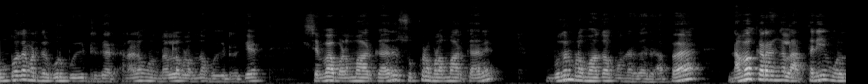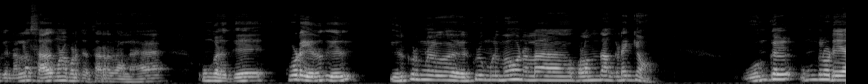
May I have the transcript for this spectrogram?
ஒன்பதாம் இடத்துல குரு போயிட்டு இருக்காரு. அதனால் உங்களுக்கு நல்ல பலம் தான் போயிட்டு இருக்கு. செவ்வாய் பலமாக இருக்கார். சுக்கிரன் பலமாக இருக்கார். புதன் பலமாக தான் உட்காந்துருக்காரு அப்போ நவக்கரங்கள் அத்தனையும் உங்களுக்கு நல்ல சாதகமான பலத்தை தர்றதால உங்களுக்கு கூட இருந்து இரு இருக்கிறவங்க இருக்கிற மூலியமாகவும் நல்ல பலம் தான் கிடைக்கும். உங்கள் உங்களுடைய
